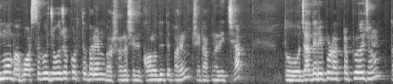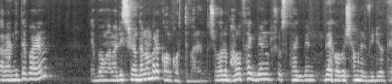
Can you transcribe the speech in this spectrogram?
ইমো বা হোয়াটসঅ্যাপেও যোগাযোগ করতে পারেন বা সরাসরি কলও দিতে পারেন, সেটা আপনার ইচ্ছা। তো যাদের এই প্রোডাক্টটা প্রয়োজন, তারা নিতে পারেন এবং আমার স্ক্রিনে দেওয়া নম্বরে কল করতে পারেন। তো সকলে ভালো থাকবেন, সুস্থ থাকবেন। দেখা হবে সামনের ভিডিওতে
